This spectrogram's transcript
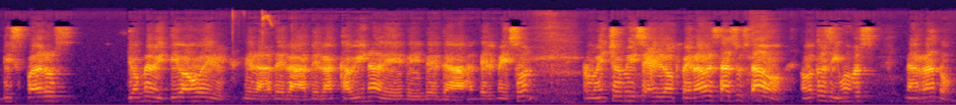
disparos. Yo me metí bajo de, la, de, la, de la cabina de, de- del mesón. Rubencho me dice, el operador está asustado. Nosotros seguimos narrando.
